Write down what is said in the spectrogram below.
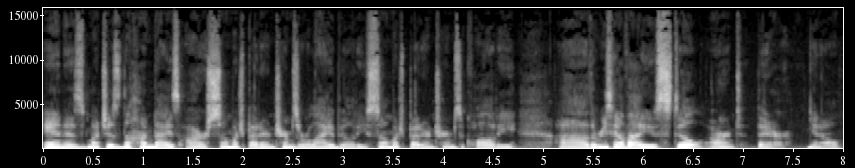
And as much as the Hyundais are so much better in terms of reliability, so much better in terms of quality, uh, the resale values still aren't there, you know.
